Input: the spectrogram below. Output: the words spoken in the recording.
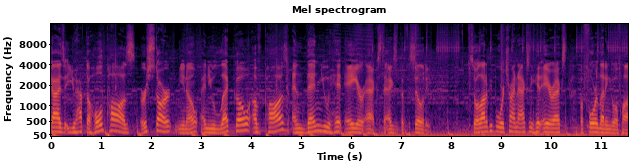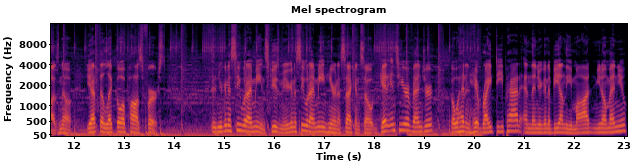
Guys, you have to hold pause or start, you know, and you let go of pause and then you hit A or X to exit the facility. So a lot of people were trying to actually hit A or X before letting go of pause. No, you have to let go of pause first. And you're to see what I mean. Excuse me. You're to see what I mean here in a second. So get into your Avenger, go ahead and hit right D-pad, and then you're to be on the mod, you know, menu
